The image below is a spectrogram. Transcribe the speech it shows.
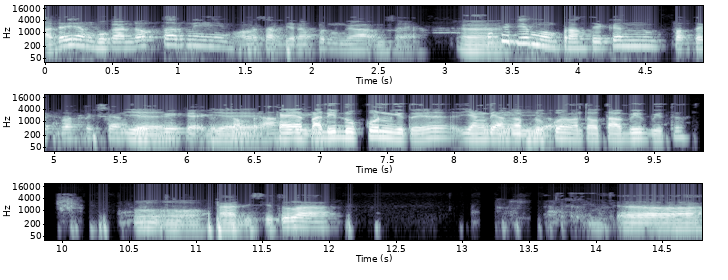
Ada yang bukan dokter nih, malah sarjana pun enggak misalnya. ah. Tapi dia mempraktikkan praktek-praktek Iya, saintifik kayak gitu iya, sampai iya. ahli. kayak tadi dukun gitu ya, yang dianggap Iya. dukun atau tabib gitu. Mm-mm. Nah, di situlah eh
